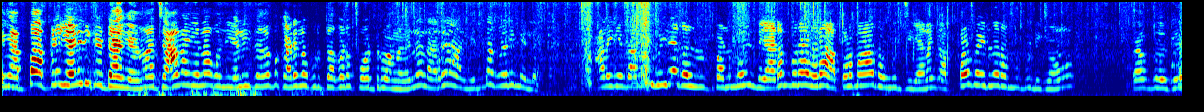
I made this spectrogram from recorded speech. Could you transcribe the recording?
எங்கள் அப்பா அப்படியே எழுதி கேட்டாங்க. அம்மா சாமாங்கெல்லாம் கொஞ்சம் எழுதி தரப்ப கடையில் கொடுத்தா கூட போட்டுருவாங்க. ஏன்னா நிறையா எந்த கடையும் இல்லை. அன்றைக்கி இந்த அம்மா வீடியோ கால் பண்ணும்போது இந்த இடம் பூரா வேறு அப்பளமா தொங்குச்சு. எனக்கு அப்பா போயிட்டு தான் ரொம்ப பிடிக்கும். சாப்பிட்றதுக்கு.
